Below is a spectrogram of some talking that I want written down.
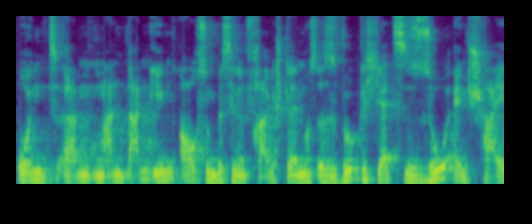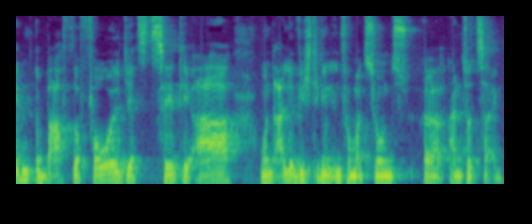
und ähm, man dann eben auch so ein bisschen in Frage stellen muss, ist es wirklich jetzt so entscheidend, above the fold, jetzt CTA und alle wichtigen Informationen äh, anzuzeigen.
